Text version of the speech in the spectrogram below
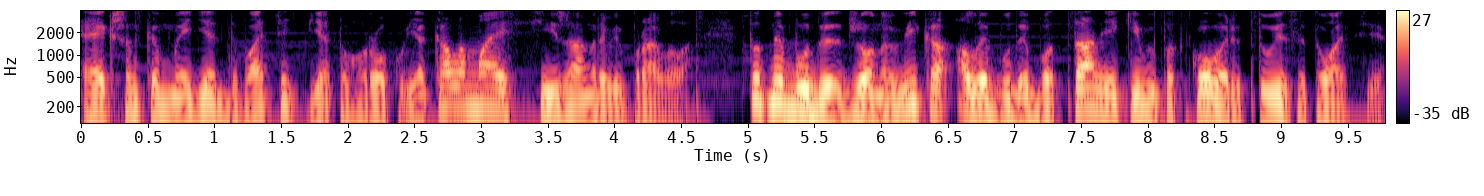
екшн комедія 25-го року, яка ламає всі жанрові правила. Тут не буде Джона Віка, але буде ботан, який випадково рятує ситуацію.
